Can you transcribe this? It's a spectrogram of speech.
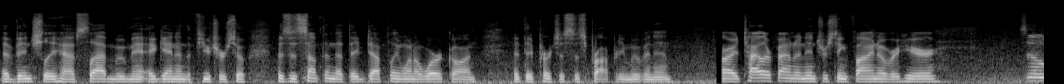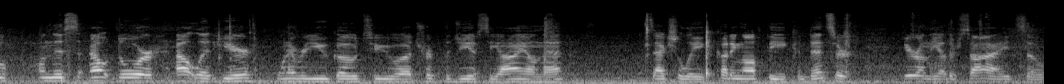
eventually have slab movement again in the future. So this is something that they definitely want to work on if they purchase this property moving in. All right, Tyler found an interesting find over here. So on this outdoor outlet here, whenever you go to uh, trip the GFCI on that, it's actually cutting off the condenser here on the other side. So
